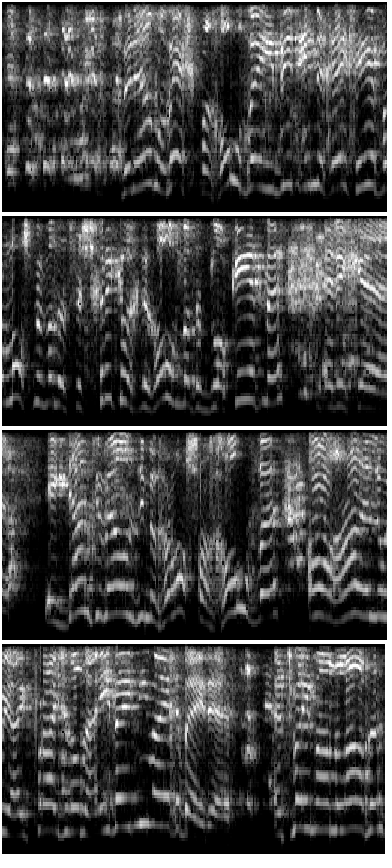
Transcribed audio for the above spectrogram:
Ik ben helemaal weg van golven en je bidt in de geest. Heer, verlos me van het verschrikkelijke golf, want het blokkeert me. En ik, eh, ik dank u wel dat u me verlost van golven. Oh, halleluja, ik prijs u wel. En je weet niet waar je gebeden hebt. En twee maanden later...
